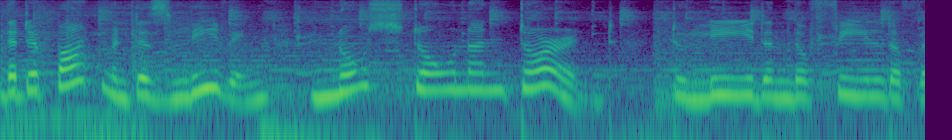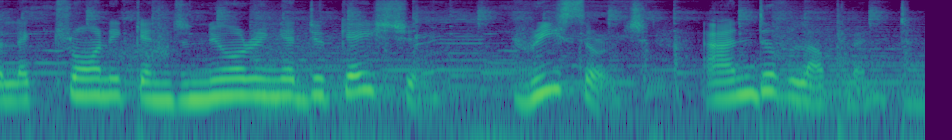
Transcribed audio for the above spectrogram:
the department is leaving no stone unturned to lead in the field of electronic engineering education, research, and development.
